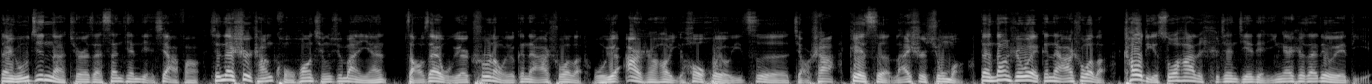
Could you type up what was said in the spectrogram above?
但如今呢却是在三千点下方。现在市场恐慌情绪蔓延，早在五月初呢，我就跟大家说了，五月二十号以后会有一次绞杀，这次来势凶猛。但当时我也跟大家说了，抄底梭哈的时间节点应该是在六月底。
